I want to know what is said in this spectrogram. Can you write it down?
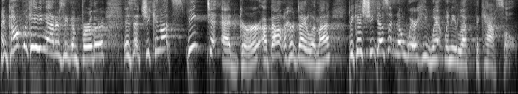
And complicating matters even further is that she cannot speak to Edgar about her dilemma because she doesn't know where he went when he left the castle.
